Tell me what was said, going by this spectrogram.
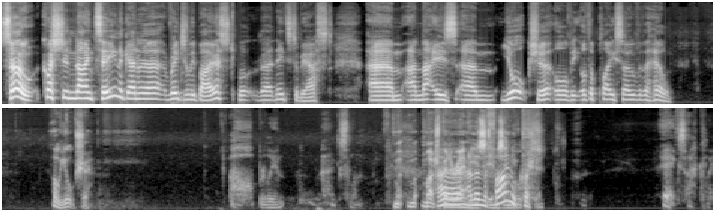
So, question 19, again, uh, regionally biased, but uh, needs to be asked. Um, and that is um, Yorkshire or the other place over the hill? oh, Yorkshire, Oh, brilliant. Excellent. M- much better Uh, and then the final question. Exactly.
